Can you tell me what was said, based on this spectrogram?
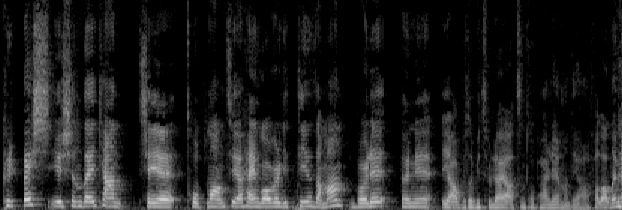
45 yaşındayken şeye toplantıya hangover gittiğin zaman böyle hani ya bu da bir türlü hayatını toparlayamadı ya falan hani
